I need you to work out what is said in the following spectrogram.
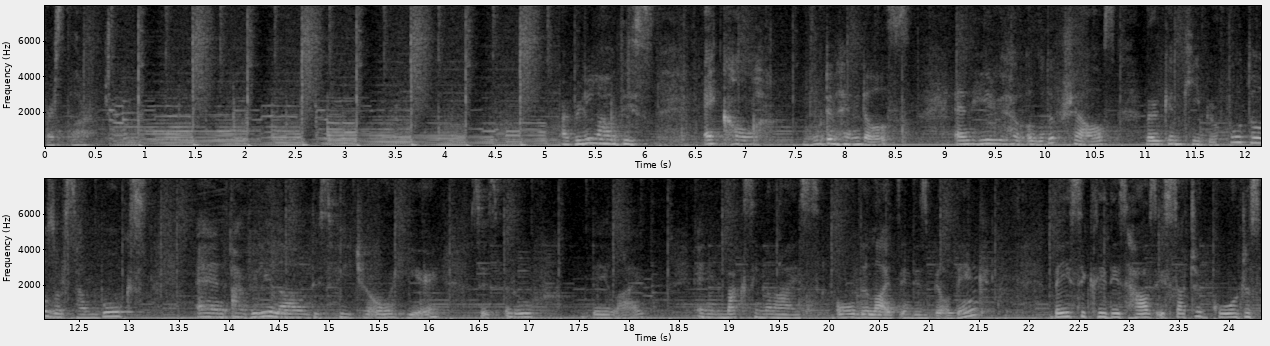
first floor. I really love these echo wooden handles and here you have a lot of shelves where you can keep your photos or some books. And I really love this feature over here. So it's roof daylight and it maximizes all the lights in this building. Basically this house is such a gorgeous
